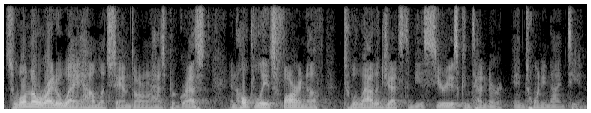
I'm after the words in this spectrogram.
So we'll know right away how much Sam Darnold has progressed, and hopefully it's far enough to allow the Jets to be a serious contender in 2019.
